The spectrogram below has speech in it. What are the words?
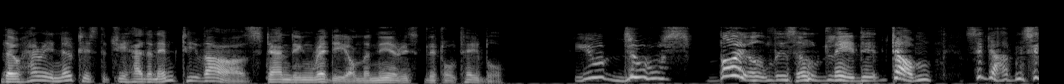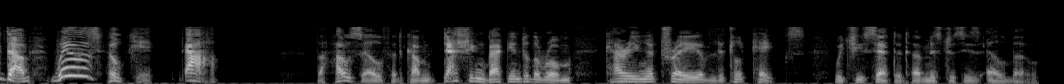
though Harry noticed that she had an empty vase standing ready on the nearest little table. "You do spoil this old lady, Tom. Sit down, sit down. Where's Hokey? Ah!" The house elf had come dashing back into the room, carrying a tray of little cakes, which she set at her mistress's elbow.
